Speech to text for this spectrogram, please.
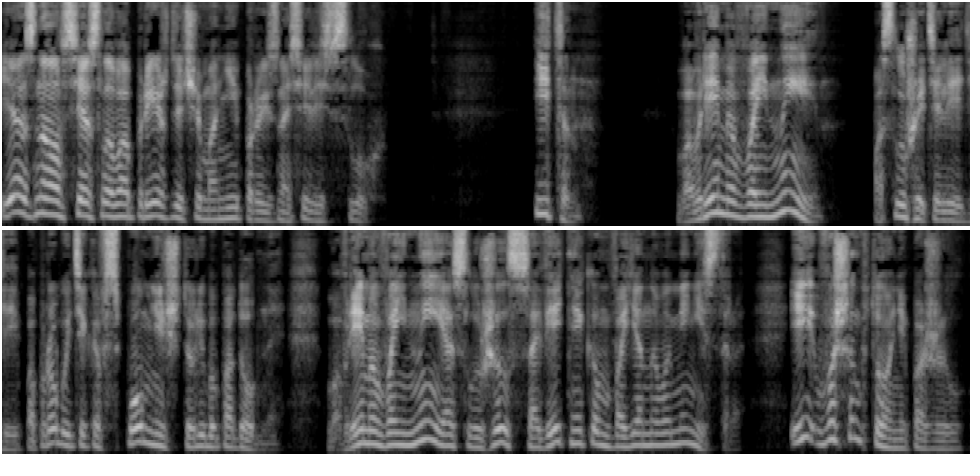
Я знал все слова прежде, чем они произносились вслух. Итан, во время войны... Послушайте, леди, попробуйте-ка вспомнить что-либо подобное. Во время войны я служил советником военного министра. И в Вашингтоне пожил.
